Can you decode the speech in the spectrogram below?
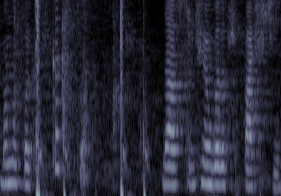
Monoplexika czy co? Da, straciłem go do przepaści.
